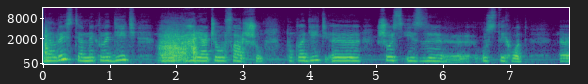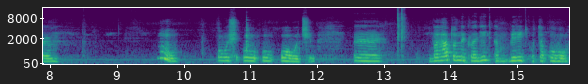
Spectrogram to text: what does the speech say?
на листя не кладіть е, гарячого фаршу, покладіть е, щось із е, ось тих от, е, ну, овочів. Багато не кладіть, а беріть отакого.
